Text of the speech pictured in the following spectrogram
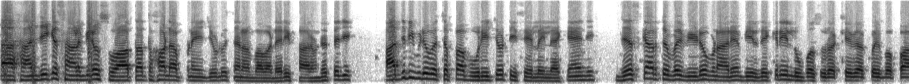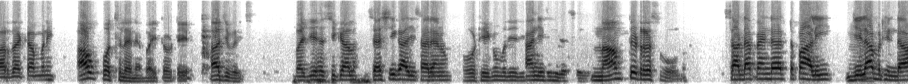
ਹਾਂਜੀ ਕਿਸਾਨ ਵੀਰੋ ਸਵਾਗਤ ਆ ਤੁਹਾਡਾ ਆਪਣੇ YouTube channel Baba dairy farm ਦੇ ਉੱਤੇ ਜੀ। ਅੱਜ ਦੀ ਵੀਡੀਓ ਵਿੱਚ ਆਪਾਂ ਪੂਰੀ ਝੋਟੀ ਸੇਲ ਲਈ ਲੈ ਕੇ ਆਏ ਜੀ। ਜਿਸ ਘਰ ਤੇ ਬਈ ਵੀਡੀਓ ਬਣਾ ਰਹੇ ਆ ਵੀਰ ਦੇ ਘਰੇਲੂ ਪਸ਼ੂ ਰੱਖੇ ਹੋਇਆ ਕੋਈ ਵਪਾਰ ਦਾ ਕੰਮ ਨਹੀਂ। ਆਓ ਪੁੱਛ ਲੈਨੇ ਬਾਈ ਟੋਟੇ ਅੱਜ ਵਿੱਚ ਬਾਈ ਜੀ ਸਤਿ ਸ਼੍ਰੀ ਅਕਾਲ। ਸਤਿ ਸ਼੍ਰੀ ਅਕਾਲ ਜੀ ਸਾਰਿਆਂ ਨੂੰ। ਹੋ ਠੀਕ ਹੋ ਵਧੀਆ ਜੀ? ਹਾਂਜੀ ਤੁਸੀਂ ਦੱਸੋ ਜੀ। ਨਾਮ ਤੇ ਐਡਰੈਸ ਬੋਲ ਦਿਓ। ਸਾਡਾ ਪਿੰਡ ਟਪਾਲੀ ਜ਼ਿਲ੍ਹਾ ਬਠਿੰਡਾ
